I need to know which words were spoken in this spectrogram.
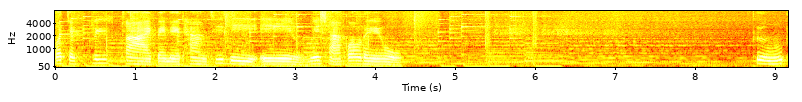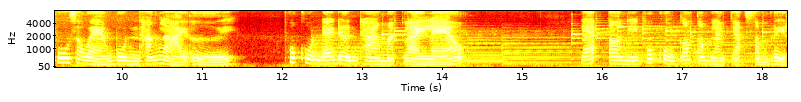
ก็จะคลี่คลายไปในทางที่ดีเอง ไม่ช้าก็เร็ว ถึงผู้แสวงบุญทั้งหลายเอ๋ย พวกคุณได้เดินทางมาไกลแล้ว และตอนนี้พวกคุณก็กำลังจะสำเร็จ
